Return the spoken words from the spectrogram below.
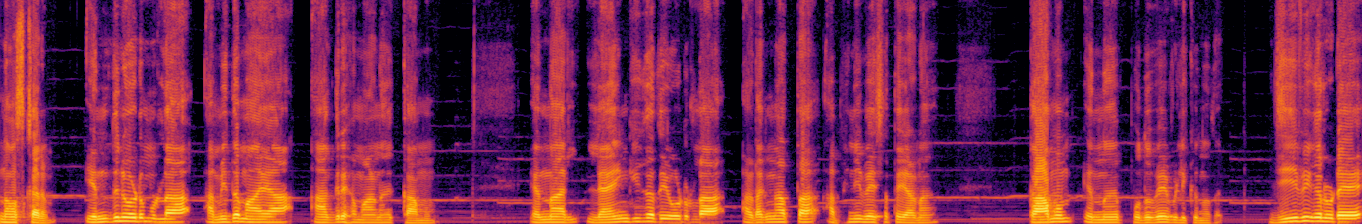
നമസ്കാരം. എന്തിനോടുമുള്ള അമിതമായ ആഗ്രഹമാണ് കാമം? എന്നാൽ ലൈംഗികതയോടുള്ള അടങ്ങാത്ത അഭിനിവേശത്തെയാണ് കാമം എന്ന് പൊതുവെ വിളിക്കുന്നത്. ജീവികളുടെ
